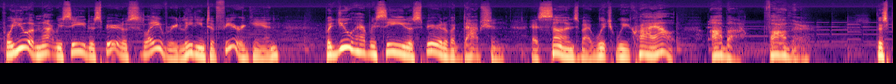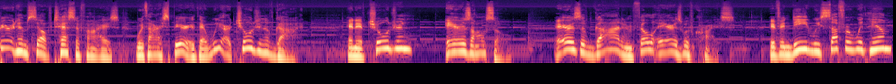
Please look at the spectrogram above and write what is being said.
For you have not received a spirit of slavery leading to fear again, but you have received a spirit of adoption as sons by which we cry out, Abba, Father. The Spirit Himself testifies with our spirit that we are children of God, and if children, heirs also, heirs of God and fellow heirs with Christ if indeed we suffer with him,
